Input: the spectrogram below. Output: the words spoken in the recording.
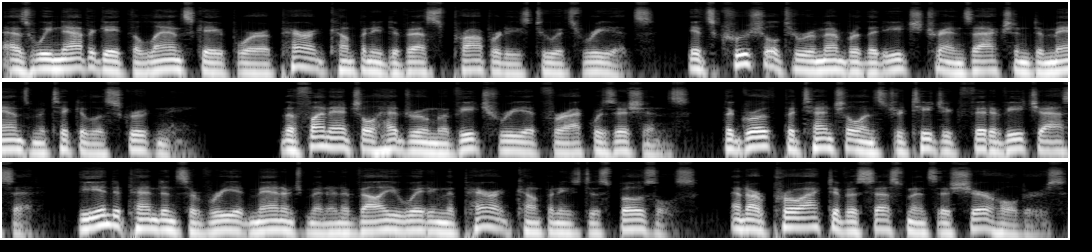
As we navigate the landscape where a parent company divests properties to its REITs, it's crucial to remember that each transaction demands meticulous scrutiny. The financial headroom of each REIT for acquisitions, the growth potential and strategic fit of each asset, the independence of REIT management in evaluating the parent company's disposals, and our proactive assessments as shareholders,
